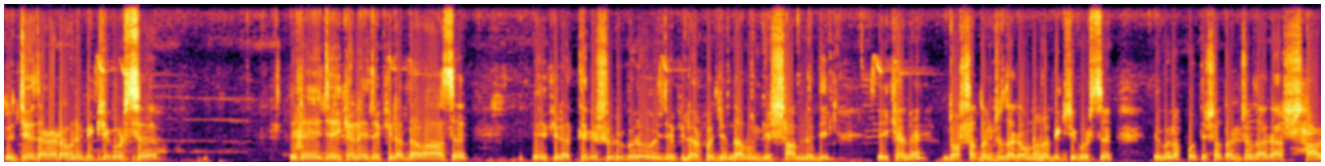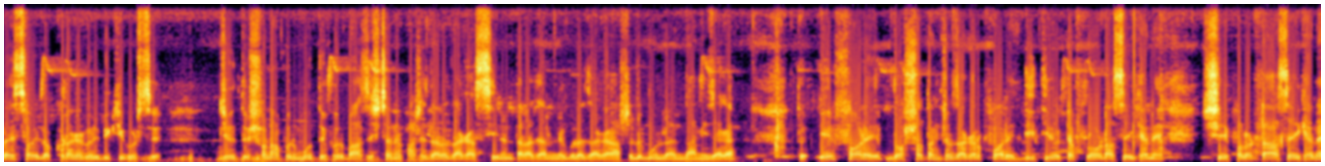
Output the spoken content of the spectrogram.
তো যে জায়গাটা উনি বিক্রি করছে, এটা এই যে এখানে এই যে ফিলার দেওয়া আছে, এই ফিলার থেকে শুরু করে ওই যে ফিলার পর্যন্ত, এমনকি সামনে দিই এখানে দশ শতাংশ জায়গা ওনারা বিক্রি করছে। এগুলো প্রতি শতাংশ জায়গা সাড়ে ছয় লক্ষ টাকা করে বিক্রি করছে। যেহেতু সোনাপুর, মতিপুর বাস স্ট্যান্ডের পাশে যারা জায়গা ছিলেন, তারা জানেন এগুলো জায়গা আসলে মূল্যায়ন দামি জায়গা। তো এর পরে দশ শতাংশ জায়গার পরে দ্বিতীয় একটা ফ্লট আছে এখানে। সেই ফ্লটটা আছে এখানে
